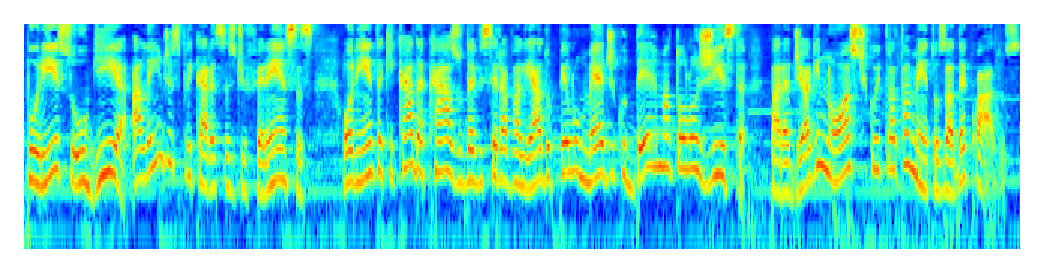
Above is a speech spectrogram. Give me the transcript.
Por isso, o guia, além de explicar essas diferenças, orienta que cada caso deve ser avaliado pelo médico dermatologista para diagnóstico e tratamentos adequados.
